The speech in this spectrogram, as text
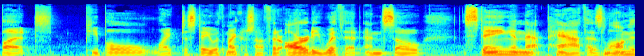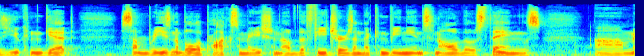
But people like to stay with Microsoft. They're already with it. And so staying in that path, as long as you can get some reasonable approximation of the features and the convenience and all of those things um,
